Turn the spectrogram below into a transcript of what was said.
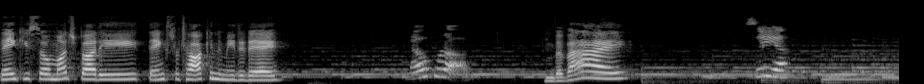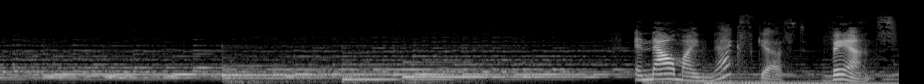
Thank you so much, buddy. Thanks for talking to me today. No problem. Bye bye. See ya. And now my next guest, Vance,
